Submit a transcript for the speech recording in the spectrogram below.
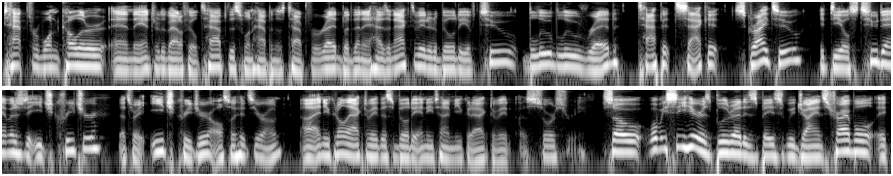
tapped for one color and they enter the battlefield tapped. This one happens to tap for red, but then it has an activated ability of two blue, blue, red. Tap it, sack it. Scry 2. It deals two damage to each creature. That's right, each creature also hits your own. Uh, and you can only activate this ability anytime you could activate a sorcery. So what we see here is blue red is basically Giants Tribal. It,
